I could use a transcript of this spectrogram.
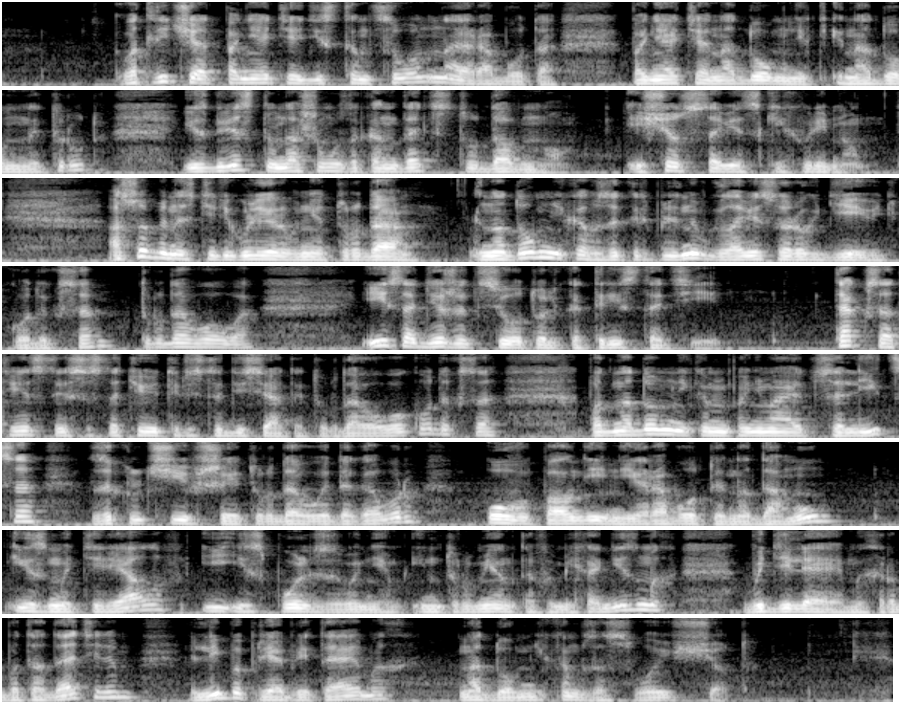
В отличие от понятия «дистанционная работа», понятие «надомник» и «надомный труд» известны нашему законодательству давно, еще с советских времен. Особенности регулирования труда надомников закреплены в главе 49 Кодекса трудового и содержат всего только три статьи – так, в соответствии со статьей 310 Трудового кодекса, под надомниками понимаются лица, заключившие трудовой договор о выполнении работы на дому из материалов и использованием инструментов и механизмов, выделяемых работодателем, либо приобретаемых надомником за свой счет.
